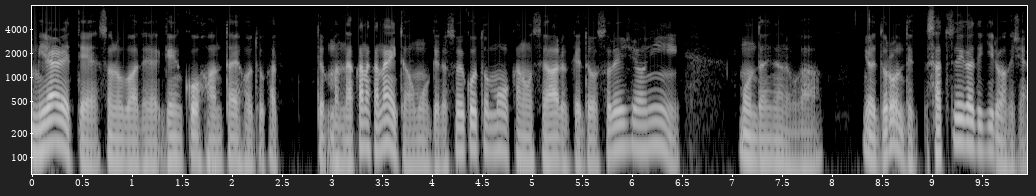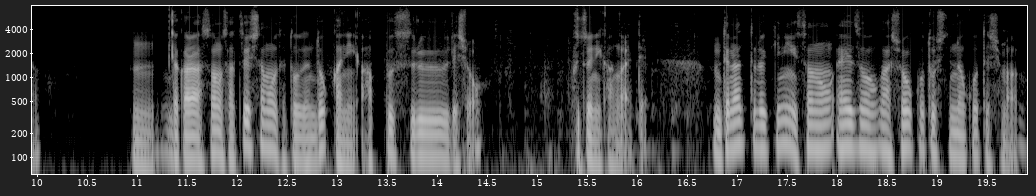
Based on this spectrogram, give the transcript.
見られてその場で現行犯逮捕とかって、まあ、なかなかないとは思うけど、そういうことも可能性はあるけど、それ以上に問題なのが、いや、ドローンって撮影ができるわけじゃん。うん。だから、その撮影したものって当然どっかにアップするでしょ？普通に考えて。ってなった時にその映像が証拠として残ってしまう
